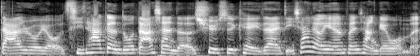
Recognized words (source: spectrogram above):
大家如果有其他更多搭讪的趣事，可以在底下留言分享给我们。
